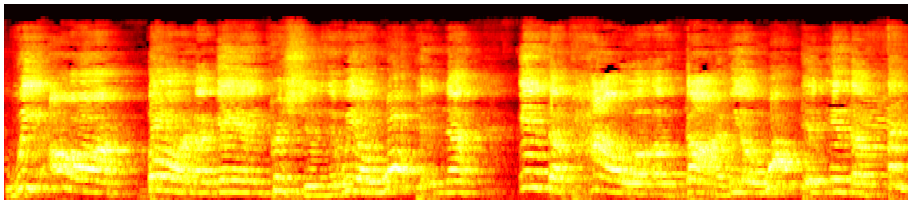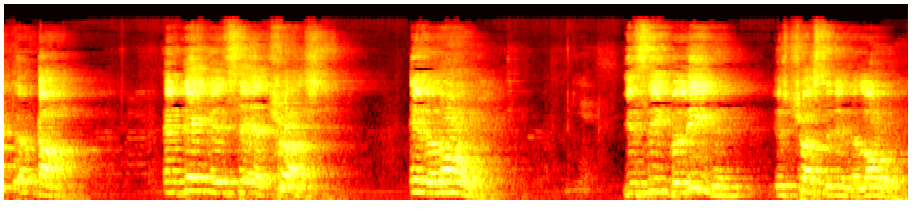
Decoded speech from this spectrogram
we are born again Christians and we are walking in the power of God. We are walking in the faith of God. And David said, trust in the Lord. You see, believing is trusting in the Lord.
